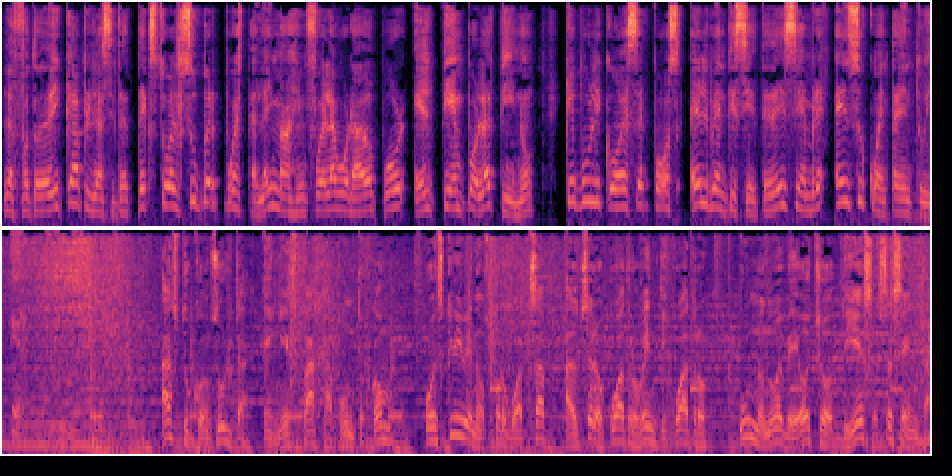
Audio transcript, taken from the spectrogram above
La foto de DiCaprio y la cita textual superpuesta a la imagen fue elaborado por El Tiempo Latino, que publicó ese post el 27 de diciembre en su cuenta en Twitter. Haz tu consulta en espaja.com o escríbenos por WhatsApp al 0424 198 1060.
